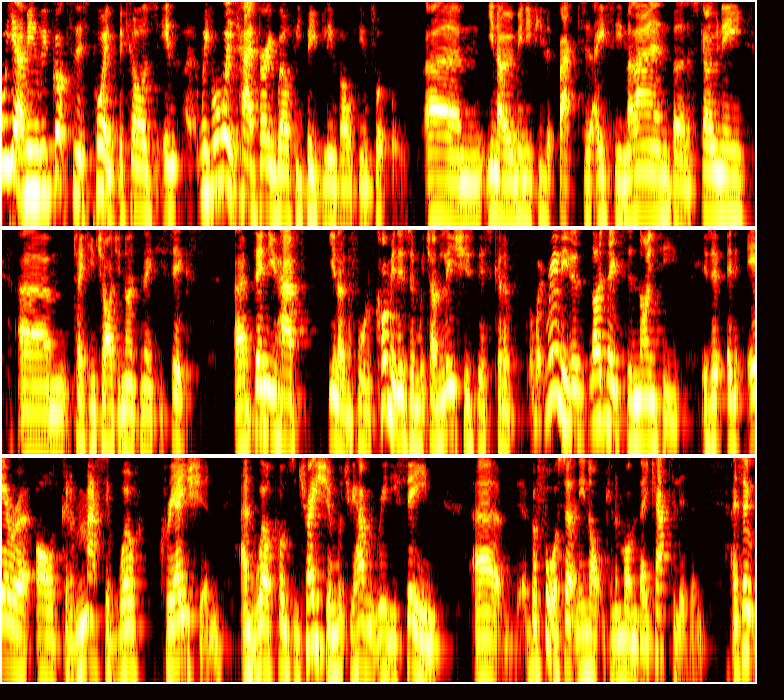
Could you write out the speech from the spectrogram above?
Well, yeah, I mean, we've got to this point because in we've always had very wealthy people involved in football. Um, you know, I mean, if you look back to AC Milan, Berlusconi um, taking charge in 1986, uh, then you have you know the fall of communism, which unleashes this kind of really the 1980s and 90s is a, an era of kind of massive wealth creation and wealth concentration, which we haven't really seen uh, before. Certainly not kind of modern day capitalism. And so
